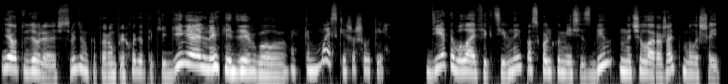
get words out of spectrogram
Я вот удивляюсь людям, которым приходят такие гениальные идеи в голову. А это майские шашлыки. Диета была эффективной, поскольку миссис Бин начала рожать малышей.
